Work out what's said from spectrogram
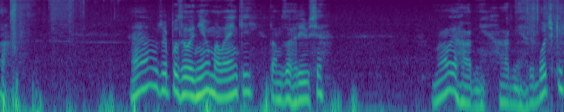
А. Вже позеленів маленький, там загрівся. Ну, але гарні, гарні грибочки.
